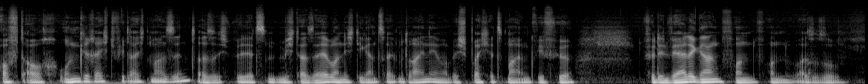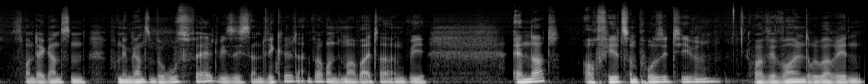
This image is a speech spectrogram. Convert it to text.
oft auch ungerecht vielleicht mal sind. Also ich will jetzt mich da selber nicht die ganze Zeit mit reinnehmen, aber ich spreche jetzt mal irgendwie für, für den Werdegang von, von, also so von der ganzen, von dem ganzen Berufsfeld, wie sich es entwickelt einfach und immer weiter irgendwie ändert. Auch viel zum Positiven. Aber wir wollen darüber reden,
